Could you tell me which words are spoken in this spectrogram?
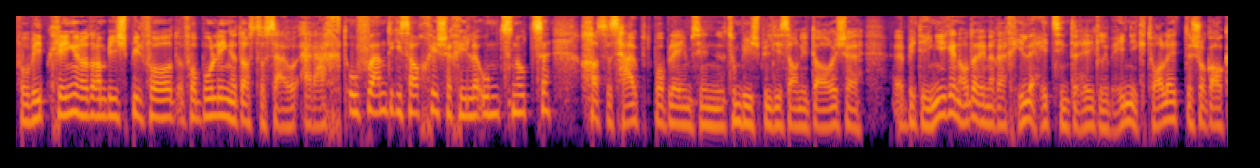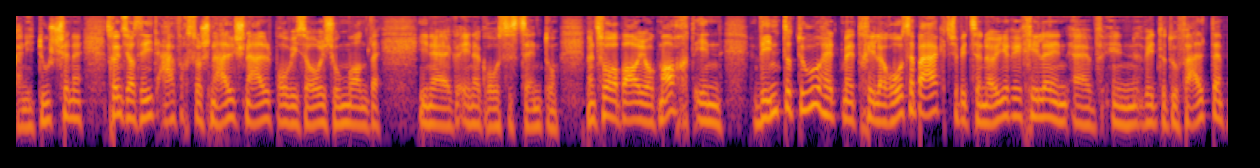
von Wipkringen oder am Beispiel von, von Bullingen, dass das auch eine recht aufwendige Sache ist, eine Kille umzunutzen. Also das Hauptproblem sind zum Beispiel die sanitarischen äh, Bedingungen. Oder? In einer Kille hat es in der Regel wenig Toiletten, schon gar keine Duschen. Das können Sie also nicht einfach so schnell, schnell provisorisch umwandeln in ein, in ein grosses Zentrum. Wir haben es vor ein paar Jahren gemacht. In Winterthur hat man die Kille Rosenberg, das ist ein bisschen eine neuere Kille in, äh, in Winterthur-Felten,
